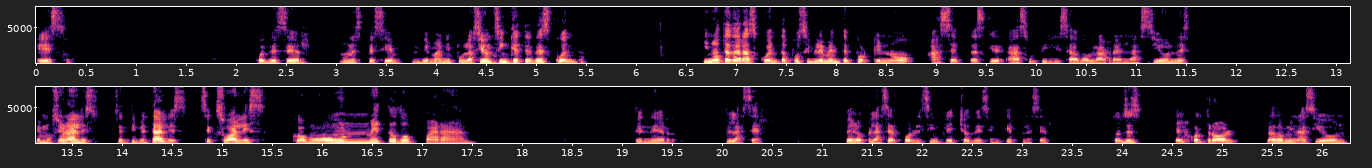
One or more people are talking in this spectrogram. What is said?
eso puede ser una especie de manipulación sin que te des cuenta. Y no te darás cuenta posiblemente porque no aceptas que has utilizado las relaciones emocionales, sentimentales, sexuales, como un método para obtener placer, pero placer por el simple hecho de sentir placer. Entonces, el control, la dominación,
